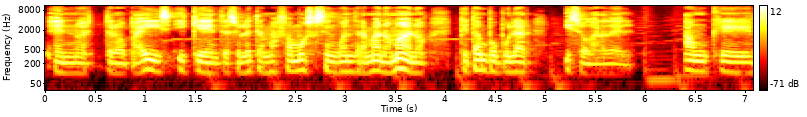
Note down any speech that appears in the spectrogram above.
en nuestro país y que entre sus letras más famosas se encuentra Mano a Mano, que tan popular hizo Gardel. Aunque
